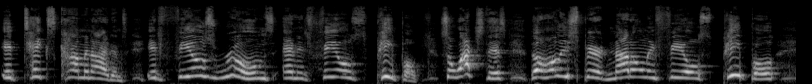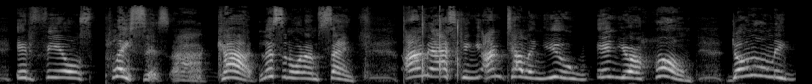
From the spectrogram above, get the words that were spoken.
It takes common items. It fills rooms and and it fills people. So watch this. The Holy Spirit not only fills people, it fills places. Ah, God, listen to what I'm saying. I'm asking, I'm telling you in your home, don't only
